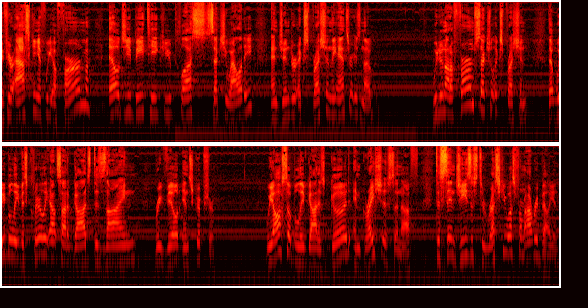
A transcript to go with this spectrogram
If you're asking if we affirm LGBTQ plus sexuality and gender expression? The answer is no. We do not affirm sexual expression that we believe is clearly outside of God's design revealed in Scripture. We also believe God is good and gracious enough to send Jesus to rescue us from our rebellion,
